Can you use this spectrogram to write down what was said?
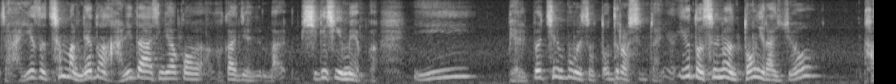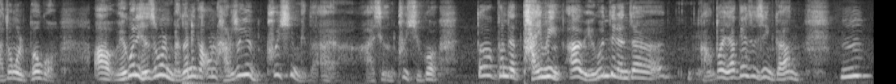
자, 여기서 천만 원 내 돈 아니다 생각하고 아까 이제 시계시계 매법 이 별표 치는 부분에서 또 들어왔습니다. 이것도 설명은 동일하죠. 파동을 보고, 아, 외국인 현금을 매도니까 오늘 하루 종일 푸십니다. 아, 아시는 푸시고, 또 근데 타이밍, 아, 외국인들이 이제 강도가 약해졌으니까, 음,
